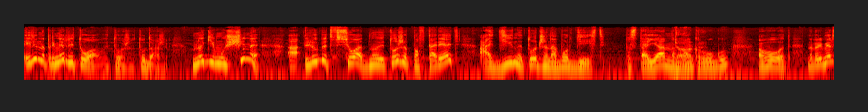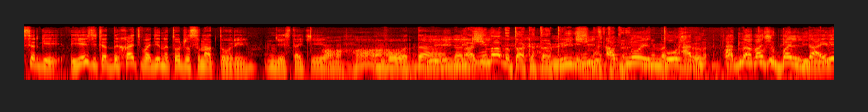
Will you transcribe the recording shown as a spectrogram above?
Или, например, ритуалы тоже, туда же. Многие мужчины а, любят все одно и то же повторять один и тот же набор действий. Постоянно по Так. кругу. Вот. Например, Сергей, ездить отдыхать в один и тот же санаторий. Есть такие. Ага. Вот, да, Ли- да, А не надо так это Лечить кривить. одно и то же. Одно- Одну и одно- ту же один- болезнь. Да, или,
